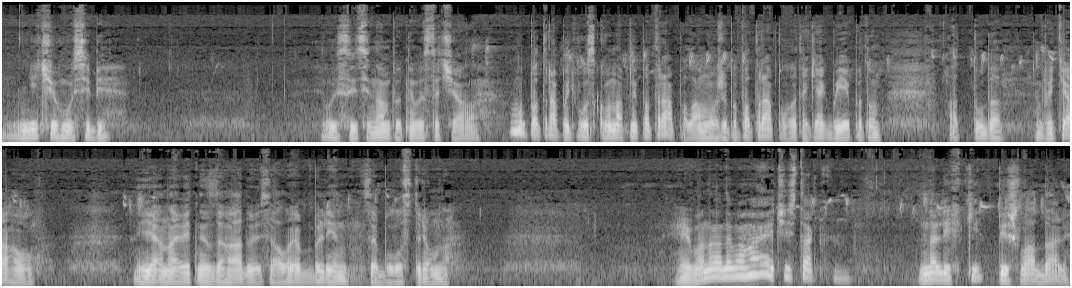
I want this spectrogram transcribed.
Нічого собі. Лисиці нам тут не вистачало. Ну, потрапить в воск вона б не потрапила, а може би потрапила, так якби я її потім оттуда витягував. Я навіть не здогадуюся, але, блін, це було стрьомно. І вона, не вагаючись так, налегке пішла далі.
